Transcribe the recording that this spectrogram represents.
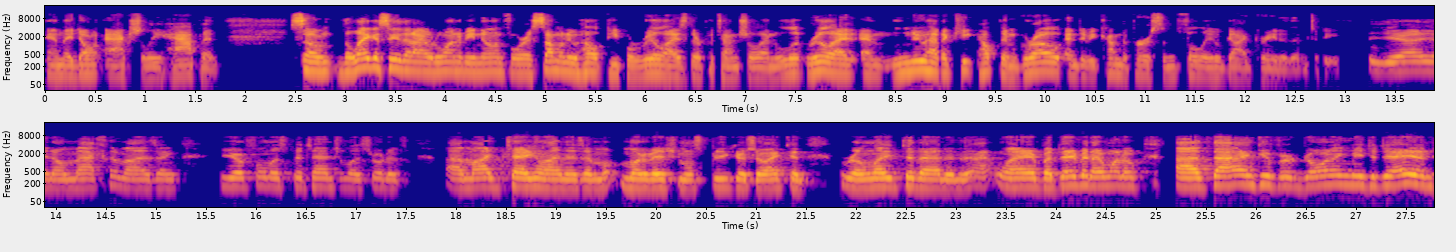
and they don't actually happen. So the legacy that i would want to be known for is someone who helped people realize their potential and l- realize and knew how to keep help them grow and to become the person fully who god created them to be. Yeah you know maximizing your fullest potential is sort of uh, my tagline is a motivational speaker, so I can relate to that in that way. But David, I want to uh, thank you for joining me today and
